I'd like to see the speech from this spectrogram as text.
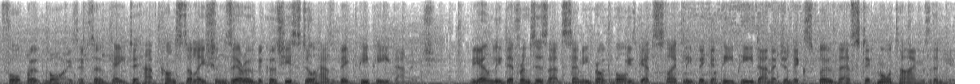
For broke boys it's okay to have constellation 0 because she still has big PP damage. The only difference is that semi-broke boys get slightly bigger PP damage and explode their stick more times than you.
